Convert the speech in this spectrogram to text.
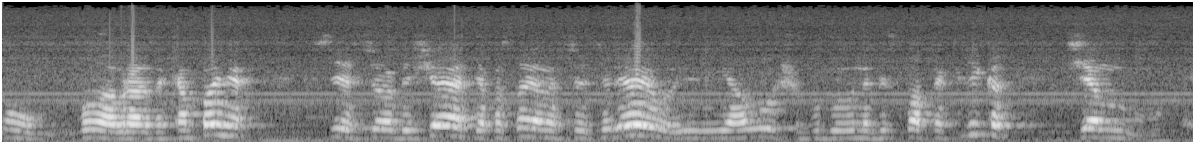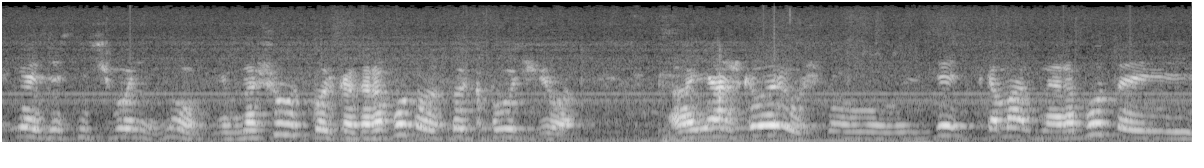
ну, была в разных компаниях, все все обещают, я постоянно все теряю, и я лучше буду на бесплатных кликах, чем я здесь ничего не, ну, не вношу, сколько заработала, столько получила. А я же говорю, что здесь командная работа, и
